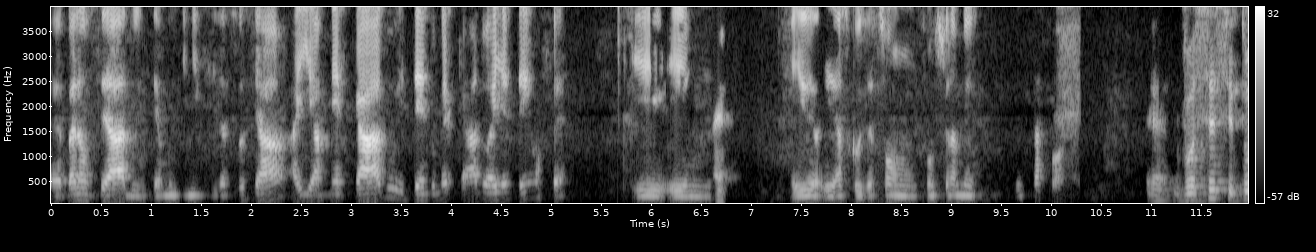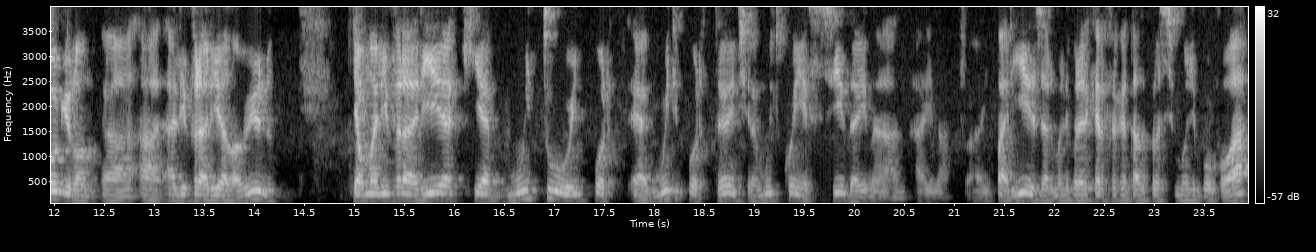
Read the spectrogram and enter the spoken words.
é, balanceado em termos de mixidade social, aí há mercado e tendo mercado aí tem oferta. E, e é e, e as coisas são, funcionam dessa forma. É, você citou, Guilherme, a, a, a livraria La Une, que é uma livraria que é muito, import, é, muito importante, né, muito conhecida aí, na, aí na, em Paris, era uma livraria que era frequentada pela Simone de Beauvoir,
